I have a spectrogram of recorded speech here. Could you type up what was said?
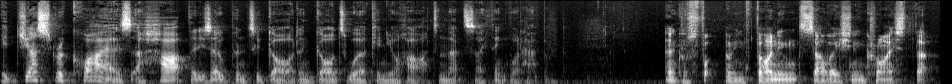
It, it just requires a heart that is open to God and God's work in your heart. And that's, I think, what happened. And of course, I mean, finding salvation in Christ, that,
